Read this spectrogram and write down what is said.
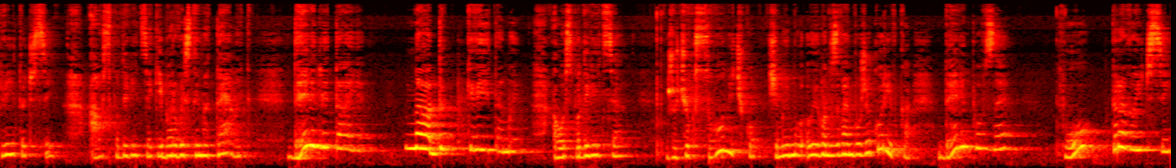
квіточці. А ось подивіться, який барвистий метелик. Де він літає? Над квітами. А ось подивіться, жучок сонечко, чи ми його називаємо Божа корівка. Де він повзе? По травичці.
